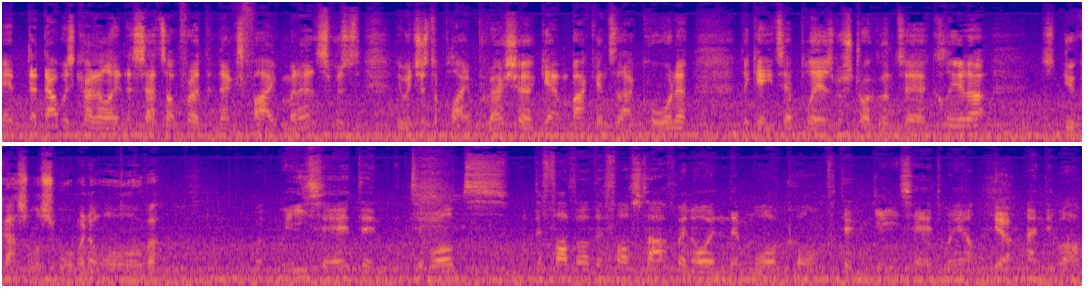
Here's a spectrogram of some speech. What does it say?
it, that was kind of like the setup for the next five minutes was they were just applying pressure, getting back into that corner. The Gateshead players were struggling to clear that. Newcastle was swarming it all over. We said towards the further the first half went on, the more confident Gateshead were, Yeah. and they were.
